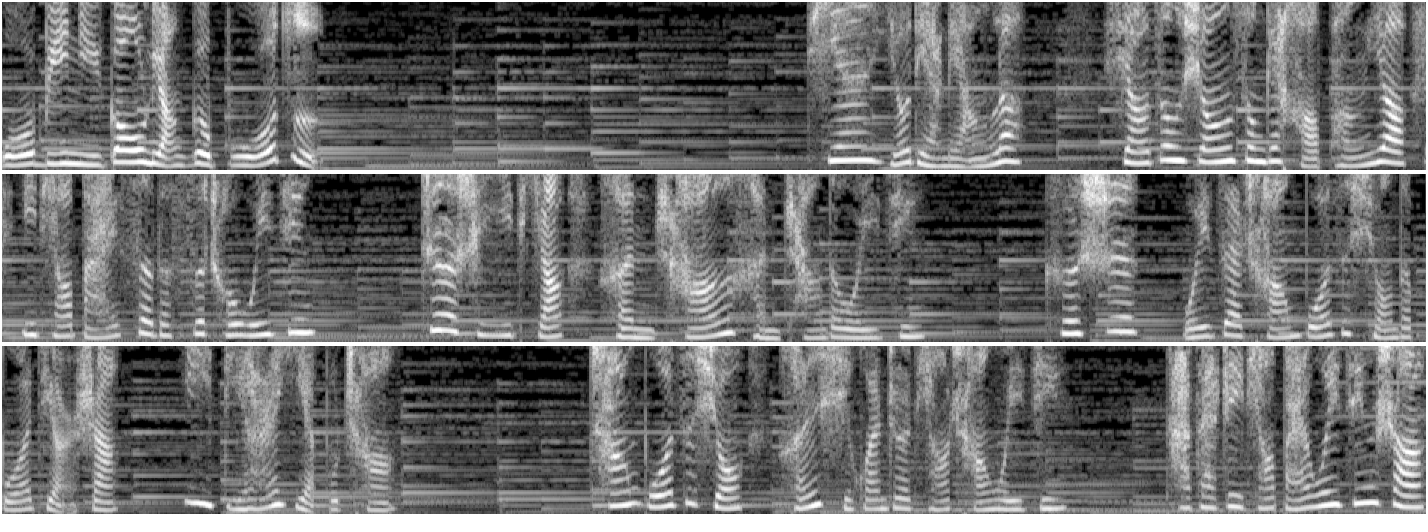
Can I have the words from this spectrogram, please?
我比你高两个脖子。”天有点凉了，小棕熊送给好朋友一条白色的丝绸围巾。这是一条很长很长的围巾，可是围在长脖子熊的脖颈上，一点儿也不长。长脖子熊很喜欢这条长围巾。他在这条白围巾上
